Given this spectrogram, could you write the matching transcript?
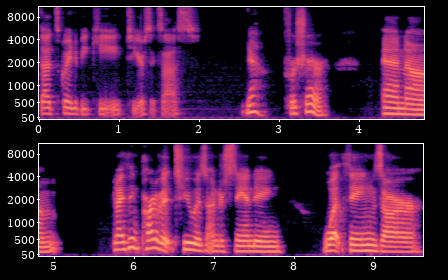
that's going to be key to your success. Yeah for sure. And um and i think part of it too is understanding what things are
